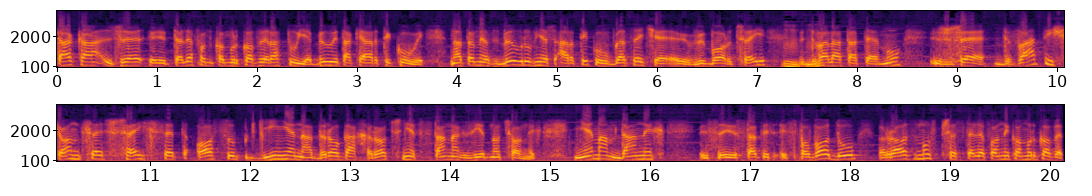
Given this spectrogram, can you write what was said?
taka, że y, telefon komórkowy ratuje. Były takie artykuły. Natomiast był również artykuł w Gazecie y, Wyborczej Mhm. dwa lata temu, że 2600 osób ginie na drogach rocznie w Stanach Zjednoczonych. Nie mam danych z, z powodu rozmów przez telefony komórkowe.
